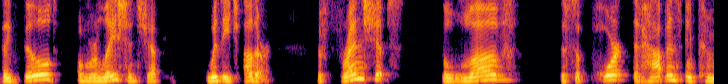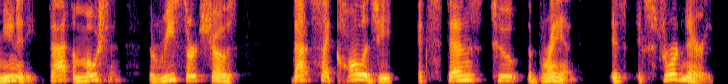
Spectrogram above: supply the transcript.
they build a relationship with each other. The friendships, the love, the support that happens in community, that emotion, the research shows that psychology extends to the brand. It's extraordinary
